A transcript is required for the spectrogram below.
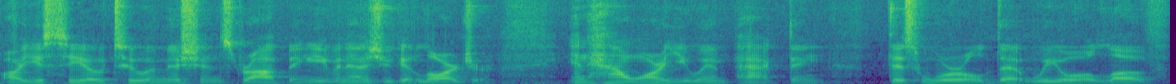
Are your CO2 emissions dropping even as you get larger? And how are you impacting this world that we all love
